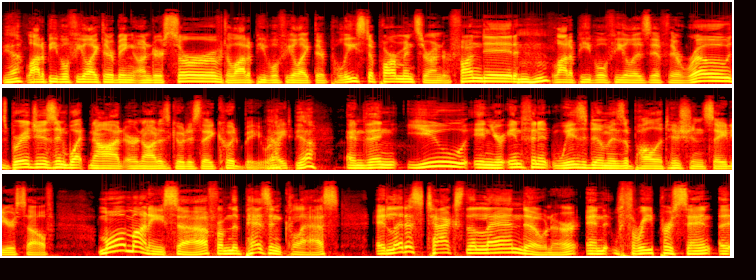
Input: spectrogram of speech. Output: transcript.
yeah. A lot of people feel like they're being underserved. A lot of people feel like their police departments are underfunded. Mm-hmm. A lot of people feel as if their roads, bridges, and whatnot are not as good as they could be, right? yeah. And then you, in your infinite wisdom as a politician, say to yourself, more money, sir, from the peasant class. And let us tax the landowner, and three percent. Uh,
